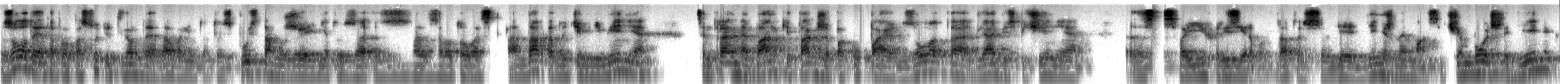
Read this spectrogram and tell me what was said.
Золото это по, по сути твердая да, валюта, то есть пусть там уже и нету за, за, золотого стандарта, но тем не менее центральные банки также покупают золото для обеспечения э, своих резервов, да, то есть денежной массы. Чем больше денег,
